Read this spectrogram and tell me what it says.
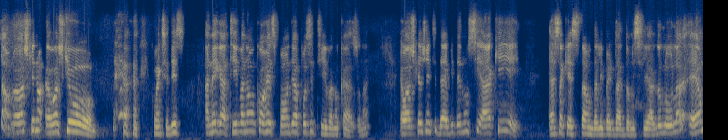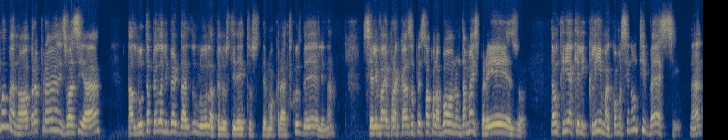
Não, eu acho que não, eu acho que o como é que se diz? A negativa não corresponde à positiva no caso, né? Eu acho que a gente deve denunciar que essa questão da liberdade domiciliar do Lula é uma manobra para esvaziar a luta pela liberdade do Lula, pelos direitos democráticos dele, né? Se ele vai para casa, o pessoal fala: bom, não está mais preso. Então cria aquele clima como se não tivesse, né?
